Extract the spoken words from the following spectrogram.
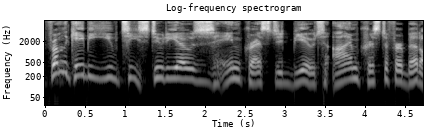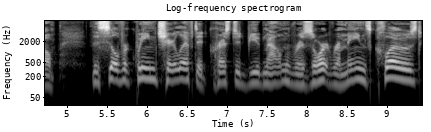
From the KBUT studios in Crested Butte, I'm Christopher Biddle. The Silver Queen chairlift at Crested Butte Mountain Resort remains closed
